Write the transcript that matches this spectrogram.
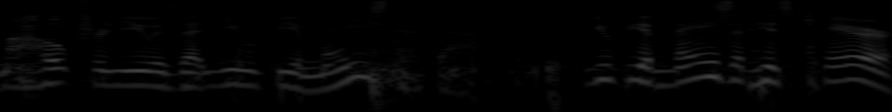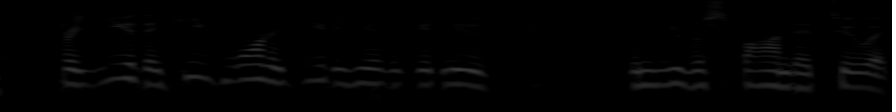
My hope for you is that you would be amazed at that. You'd be amazed at his care for you, that he wanted you to hear the good news and you responded to it.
